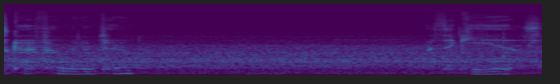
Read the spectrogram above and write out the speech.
This guy filming him too? I think he is.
